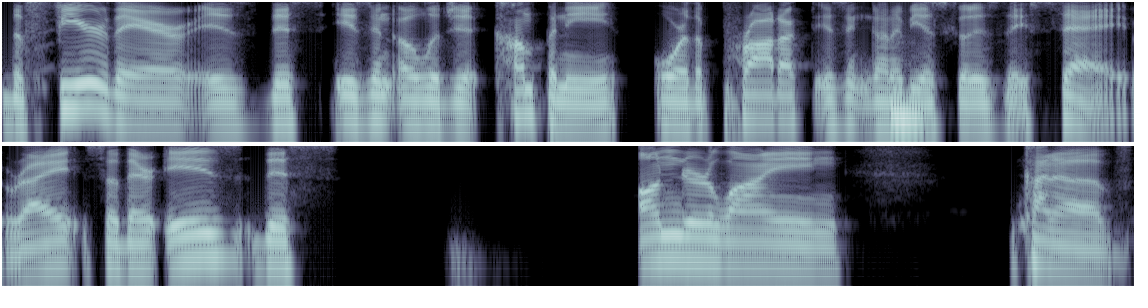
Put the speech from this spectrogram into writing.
the fear there is this isn't a legit company or the product isn't going to be mm-hmm. as good as they say, right? So there is this underlying kind of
